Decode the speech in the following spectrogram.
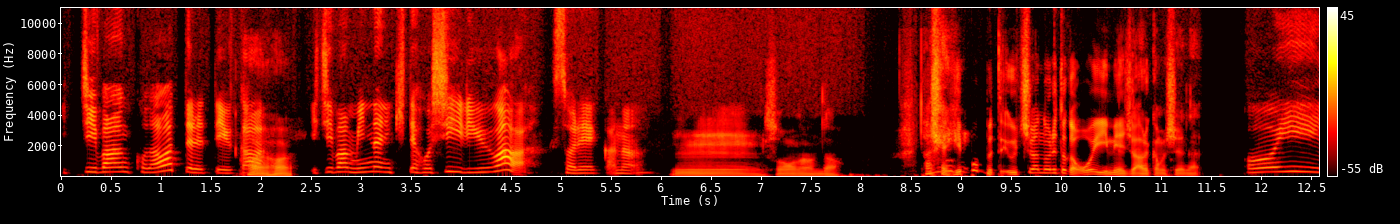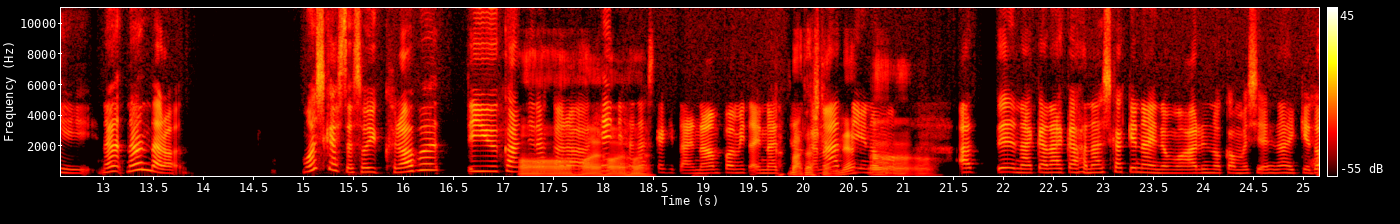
一番こだわってるっていうか、はいはい一番みんなに来てほしい理由はそれかな。うーん、そうなんだ。確かにヒップホップってうちわ乗りとか多いイメージあるかもしれない。多いななんだろうもしかしたらそういうクラブっていう感じだから、変に話しかけたらナンパみたいになっちまあゃうか。なっていうのもあって、なかなか話しかけないのもあるのかもしれないけど、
